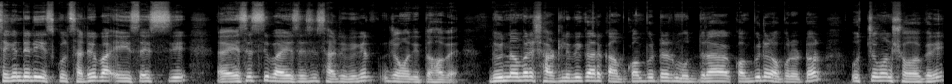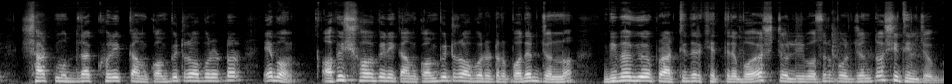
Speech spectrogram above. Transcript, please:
সেকেন্ডারি স্কুল সার্টিফিকেট বা এইচএসসি এসএসসি বা এসএসসি সার্টিফিকেট জমা দিতে হবে। দুই নম্বরে ষাটলিপিকার কাম কম্পিউটার মুদ্রা কম্পিউটার অপারেটর উচ্চমান সহকারী, ষাট মুদ্রাক্ষরিক কাম কম্পিউটার অপারেটর এবং অফিস সহকারী কাম কম্পিউটার অপারেটর পদের জন্য বিভাগীয় প্রার্থীদের ক্ষেত্রে বয়স চল্লিশ বছর পর্যন্ত শিথিলযোগ্য।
